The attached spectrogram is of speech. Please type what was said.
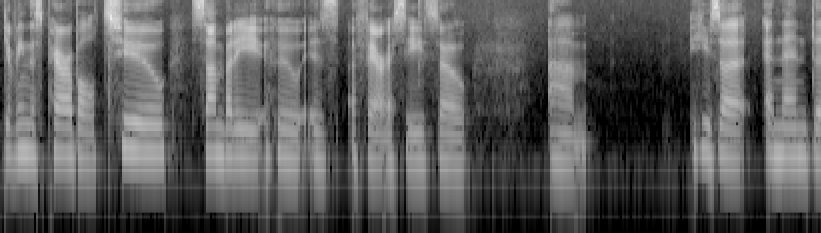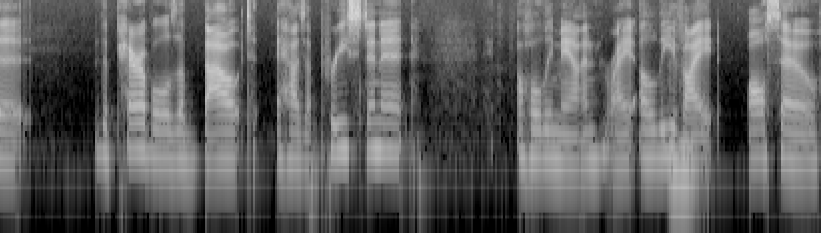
giving this parable to somebody who is a Pharisee. So, um, he's a, and then the the parable is about it has a priest in it, a holy man, right? A mm-hmm. Levite. Also,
